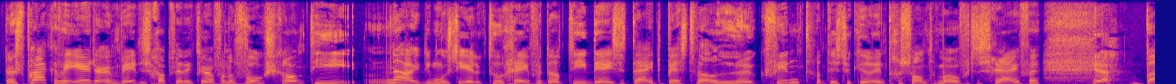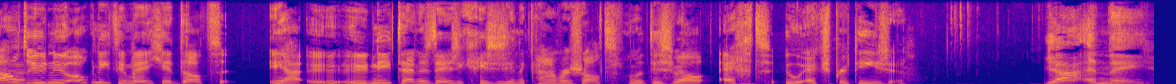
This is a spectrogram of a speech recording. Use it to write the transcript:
Daar spraken we eerder een wetenschapsredacteur van de Volkskrant. Die, nou, die moest eerlijk toegeven dat hij deze tijd best wel leuk vindt. Want het is natuurlijk heel interessant om over te schrijven. Ja. Baalt ja. u nu ook niet een beetje dat ja, u, u niet tijdens deze crisis in de Kamer zat? Want het is wel echt uw expertise. Ja en nee.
